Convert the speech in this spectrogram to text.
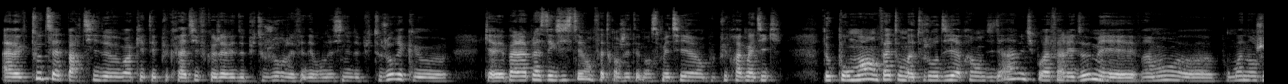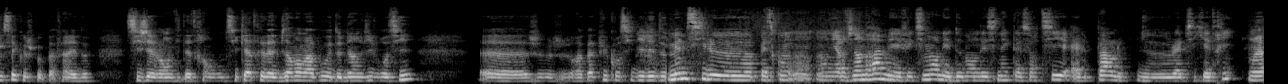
avec toute cette partie de moi qui était plus créative que j'avais depuis toujours. J'ai fait des bandes dessinées depuis toujours et que qui avait pas la place d'exister en fait quand j'étais dans ce métier un peu plus pragmatique. Donc pour moi, en fait, on m'a toujours dit après on me disait ah mais tu pourrais faire les deux, mais vraiment euh, pour moi non, je sais que je peux pas faire les deux. Si j'avais envie d'être un bon psychiatre et d'être bien dans ma peau et de bien vivre aussi, euh, je n'aurais pas pu concilier les deux. Même si le, parce qu'on on y reviendra, mais effectivement les deux bandes dessinées que t'as sorties, elles parlent de la psychiatrie. Ouais.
